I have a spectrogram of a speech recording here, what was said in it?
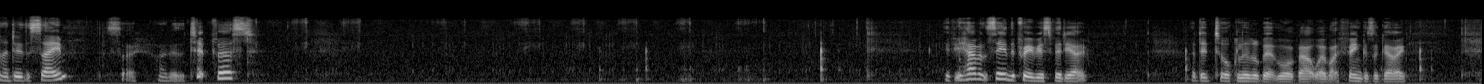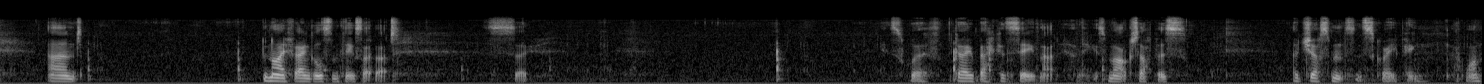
I do the same. So I do the tip first. If you haven't seen the previous video, I did talk a little bit more about where my fingers are going. And knife angles and things like that. So it's worth going back and seeing that. I think it's marked up as adjustments and scraping, that one.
